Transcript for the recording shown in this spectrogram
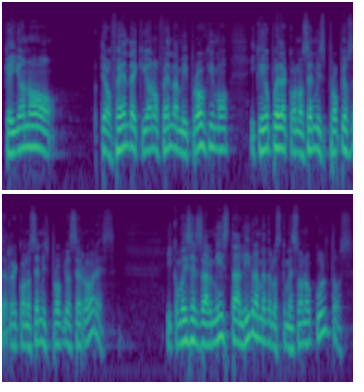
que yo no te ofenda y que yo no ofenda a mi prójimo y que yo pueda conocer mis propios, reconocer mis propios errores. Y como dice el salmista, líbrame de los que me son ocultos.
